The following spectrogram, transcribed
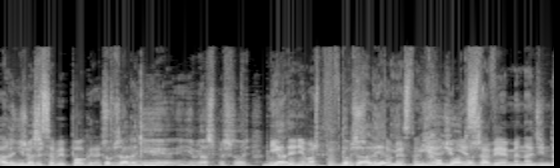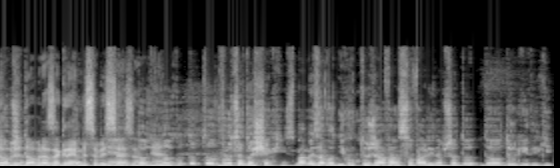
ale nie żeby masz- sobie pograć. Dobrze, ale nie, nie, nie masz pewności. Nigdy ja- nie masz pewności, Dobrze, ale ja- natomiast no mi nie, chodzi o nie to, że- stawiajmy na dzień dobry. Dobrze. Dobra, zagrajmy To- sobie nie, sezon, to, nie? No, to, to wrócę do Siechnic. Mamy zawodników, którzy awansowali na przykład do, do drugiej ligi.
